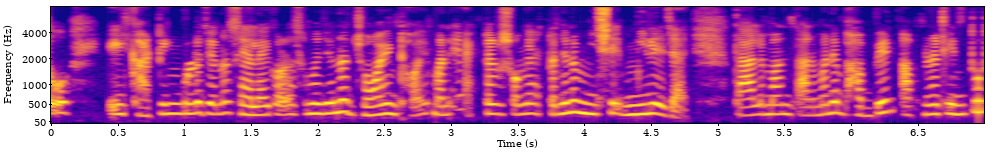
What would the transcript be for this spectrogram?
তো এই কাটিংগুলো যেন সেলাই করার সময় যেন জয়েন্ট হয় মানে একটার সঙ্গে একটা যেন মিশে, মিলে যায়, তাহলে মানে তার মানে ভাববেন আপনারা কিন্তু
